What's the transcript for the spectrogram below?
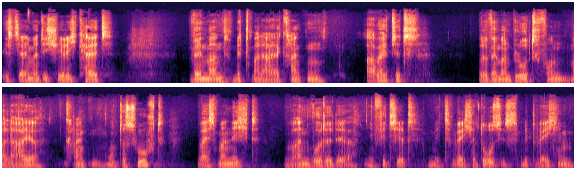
ist ja immer die Schwierigkeit, wenn man mit Malariakranken arbeitet oder wenn man Blut von Malariakranken untersucht, weiß man nicht, wann wurde der infiziert, mit welcher Dosis, mit welchem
